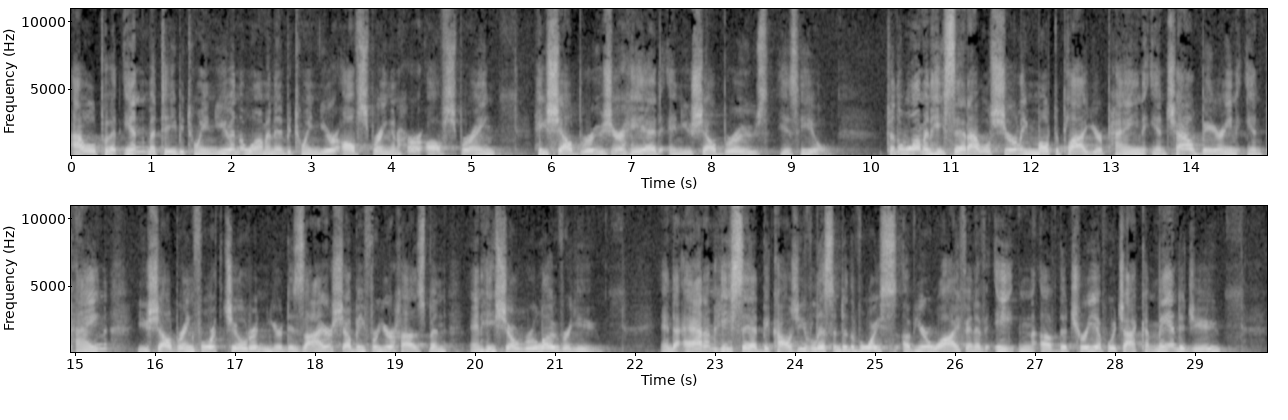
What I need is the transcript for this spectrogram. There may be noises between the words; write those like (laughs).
I will put enmity between you and the woman, and between your offspring and her offspring. He shall bruise your head, and you shall bruise his heel. To the woman he said, I will surely multiply your pain in childbearing. In pain you shall bring forth children, your desire shall be for your husband, and he shall rule over you. And to Adam he said, Because you've listened to the voice of your wife and have eaten of the tree of which I commanded you,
